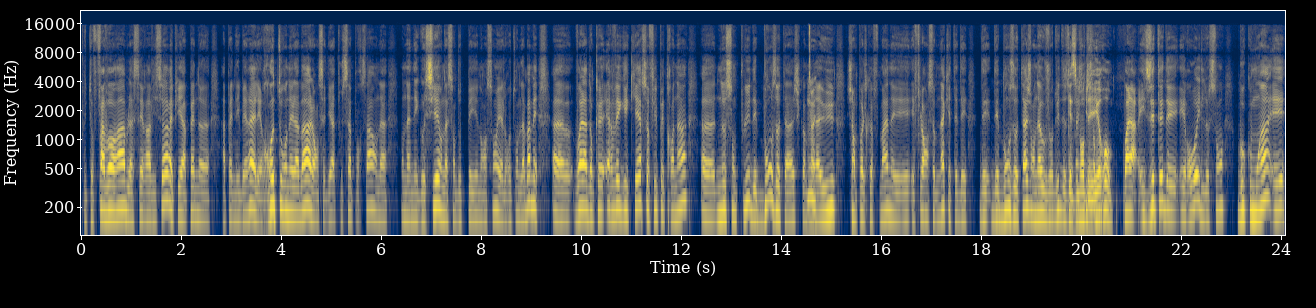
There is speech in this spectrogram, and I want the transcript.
plutôt favorable à ses ravisseurs. Et puis, à peine, euh, à peine libérée, elle est retournée là-bas. Alors, on s'est dit, ah, tout ça pour ça, on a, on a négocié, on a sans doute payé une rançon et elle retourne là-bas. Mais euh, voilà, donc Hervé Guéquière, Sophie Petronin ne sont plus des bons otages, comme on a eu Jean-Paul Kaufmann et, Florence Omna, qui étaient des, des, bons otages. On a aujourd'hui des Quasiment des héros. Voilà, ils étaient des héros, ils le sont beaucoup moins. Et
